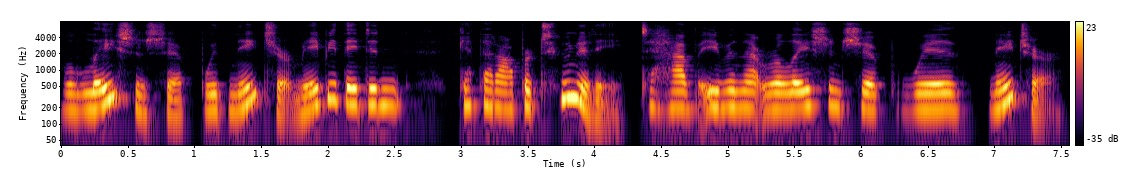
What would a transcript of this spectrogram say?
relationship with nature. Maybe they didn't get that opportunity to have even that relationship with nature.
